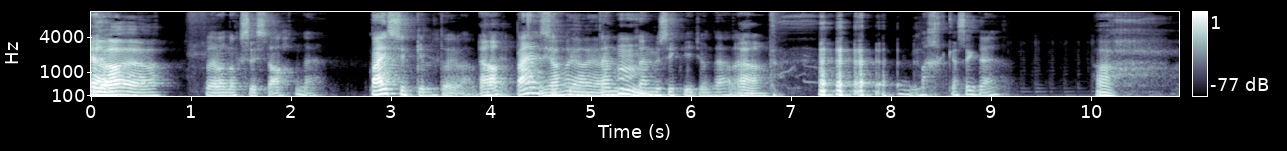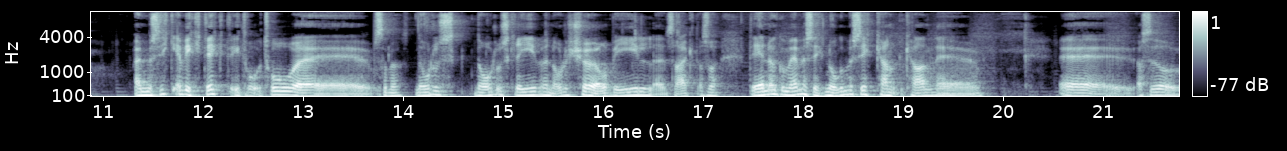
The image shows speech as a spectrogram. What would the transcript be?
Ja, ja. for det var nokså i starten, det. Bicycle, da. Ja. Bicycle. Ja, ja, ja. Den, den musikkvideoen der. der. Ja. Merka seg det. Men musikk er viktig. Jeg tror, tror eh, når, du, når du skriver, når du kjører bil eh, sagt, altså, Det er noe med musikk. Noe musikk kan, kan eh, eh, Altså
